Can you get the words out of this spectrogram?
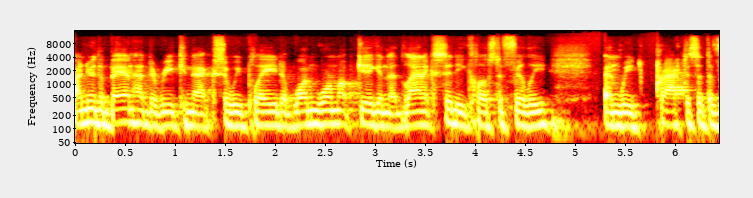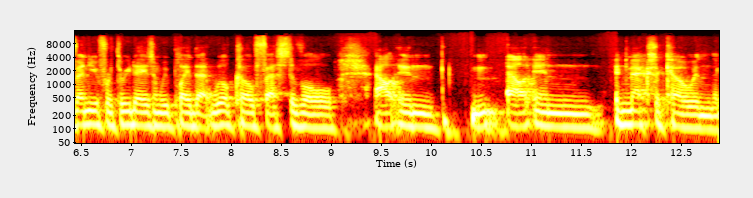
I knew the band had to reconnect, so we played a one warm up gig in Atlantic City, close to Philly, and we practiced at the venue for three days, and we played that Wilco Festival out in out in in Mexico in the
